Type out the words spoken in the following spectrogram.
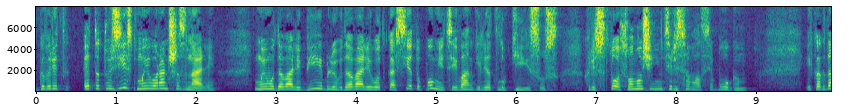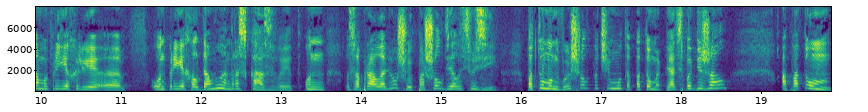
говорит, этот узист, мы его раньше знали. Мы ему давали Библию, давали вот кассету, помните, Евангелие от Луки Иисус Христос. Он очень интересовался Богом. И когда мы приехали, э, он приехал домой, он рассказывает. Он забрал Алешу и пошел делать УЗИ. Потом он вышел почему-то, потом опять побежал, а потом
